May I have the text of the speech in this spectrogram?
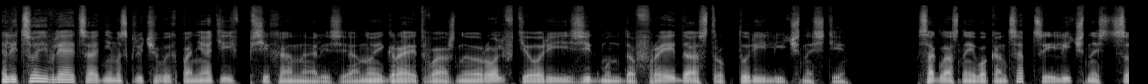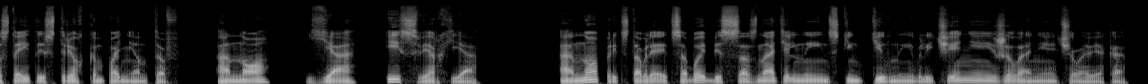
Лицо является одним из ключевых понятий в психоанализе. Оно играет важную роль в теории Зигмунда Фрейда о структуре личности. Согласно его концепции, личность состоит из трех компонентов — «оно», «я» и «сверхя». Оно представляет собой бессознательные инстинктивные влечения и желания человека.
